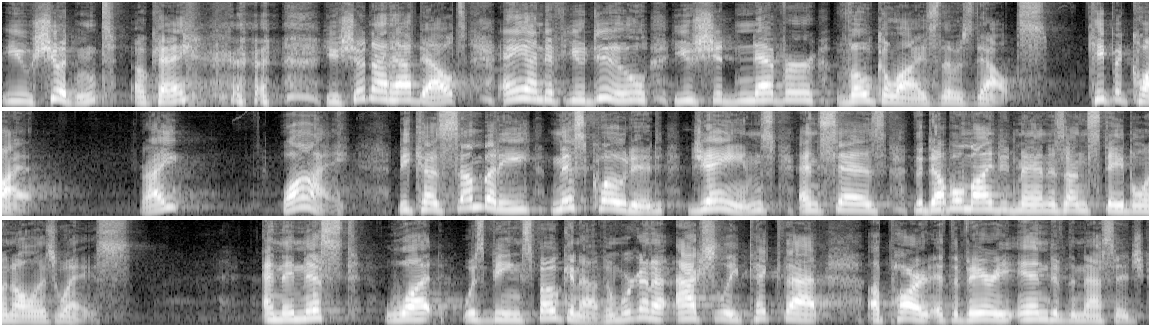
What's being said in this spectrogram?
you shouldn't, okay? you should not have doubts. And if you do, you should never vocalize those doubts. Keep it quiet, right? Why? Because somebody misquoted James and says the double minded man is unstable in all his ways. And they missed what was being spoken of. And we're going to actually pick that apart at the very end of the message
